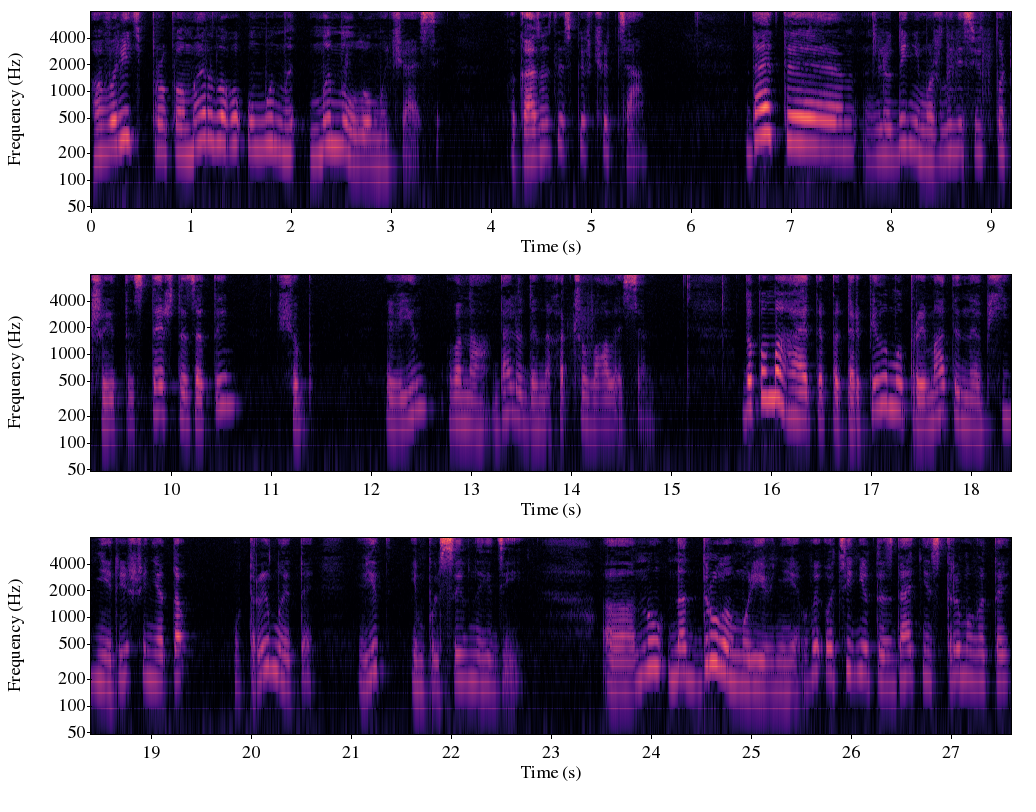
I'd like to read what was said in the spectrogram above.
Говоріть про померлого у минулому часі, виказуйте співчуття. Дайте людині можливість відпочити, стежте за тим, щоб він, вона, да, людина харчувалася. Допомагайте потерпілому приймати необхідні рішення та утримуйте від імпульсивних дій. Е, ну, На другому рівні ви оцінюєте здатність стримувати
